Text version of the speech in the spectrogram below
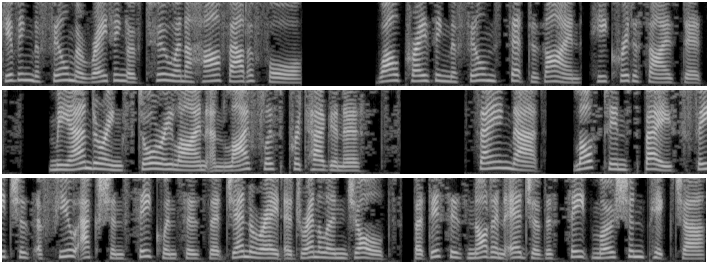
giving the film a rating of two and a half out of four. While praising the film's set design, he criticized its meandering storyline and lifeless protagonists, saying that Lost in Space features a few action sequences that generate adrenaline jolts, but this is not an edge-of-the-seat motion picture.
